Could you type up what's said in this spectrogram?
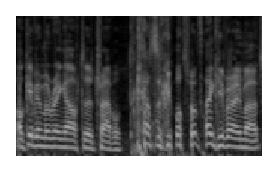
I'll give him a ring after the travel. Councillor Gawthrope, thank you very much.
